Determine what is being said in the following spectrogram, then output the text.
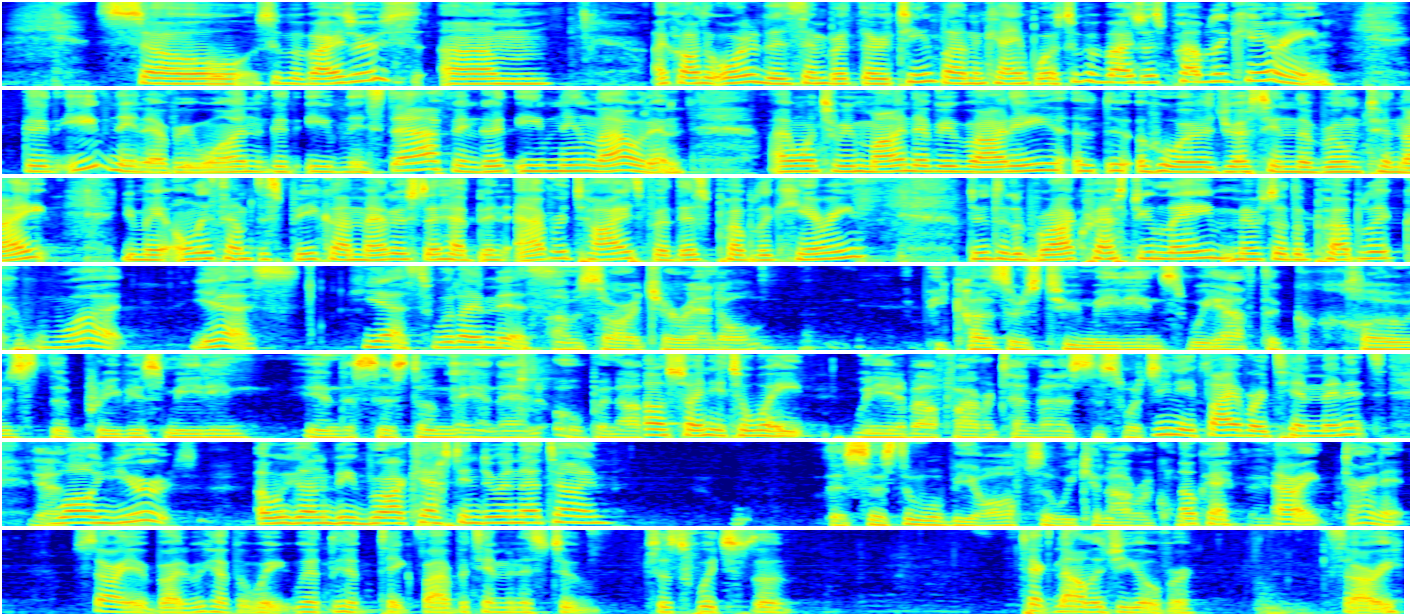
So supervisors, um, I call to order the December 13th Loudoun County Board of Supervisors public hearing. Good evening, everyone. Good evening, staff, and good evening, Loudoun. I want to remind everybody uh, who are addressing the room tonight, you may only attempt to speak on matters that have been advertised for this public hearing. Due to the broadcast delay, members of the public, what? Yes, yes, what I miss? I'm sorry, Chair Randall. Because there's two meetings, we have to close the previous meeting in the system and then open up. Oh, so I need to wait. We need about five or 10 minutes to switch. You need five or 10 minutes? Yes. While you're, are we going to be broadcasting during that time? The system will be off, so we cannot record. Okay, anything. all right, darn it. Sorry, everybody, we have to wait, we have to have to take five or 10 minutes to, to switch the technology over. Sorry.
